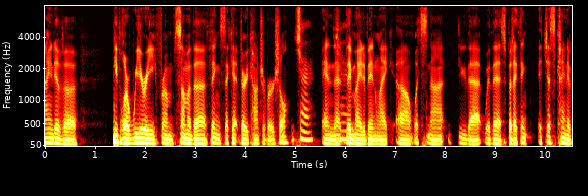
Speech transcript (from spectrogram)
kind of a people are weary from some of the things that get very controversial Sure. and that Sure. they might have been like uh, let's not do that with this but I think it just kind of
